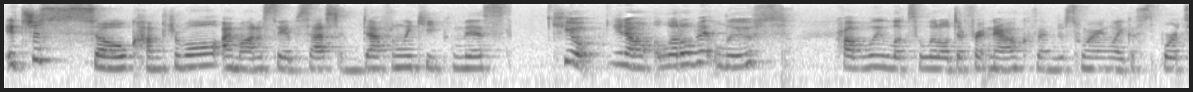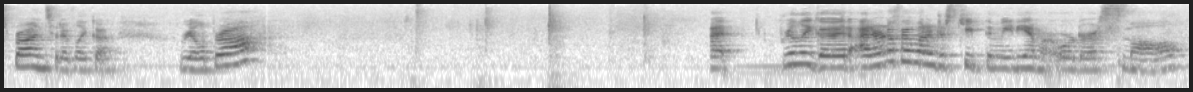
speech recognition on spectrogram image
It's just so comfortable. I'm honestly obsessed. I'm definitely keeping this cute. You know, a little bit loose probably looks a little different now because I'm just wearing like a sports bra instead of like a real bra. But really good. I don't know if I want to just keep the medium or order a small,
